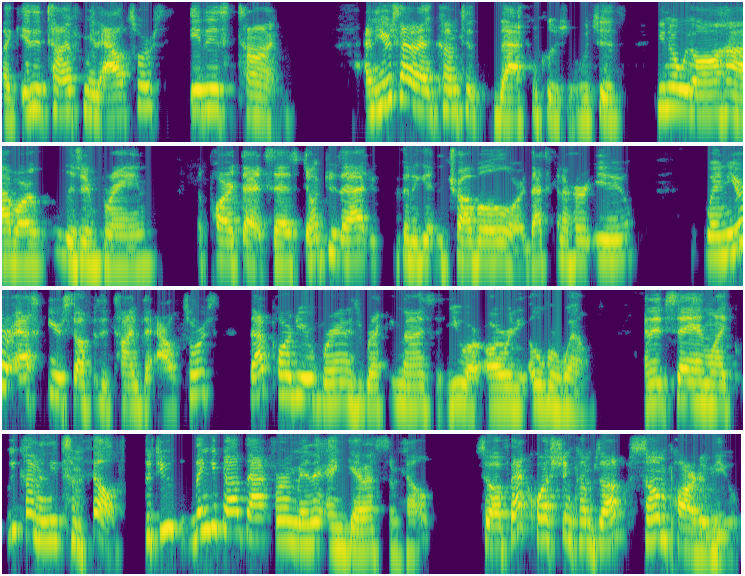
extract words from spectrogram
like, is it time for me to outsource? It is time. And here's how I come to that conclusion, which is, you know, we all have our lizard brain, the part that says, don't do that, you're going to get in trouble, or that's going to hurt you. When you're asking yourself, is it time to outsource? That part of your brain has recognized that you are already overwhelmed. And it's saying, like, we kind of need some help. Could you think about that for a minute and get us some help? So if that question comes up, some part of you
